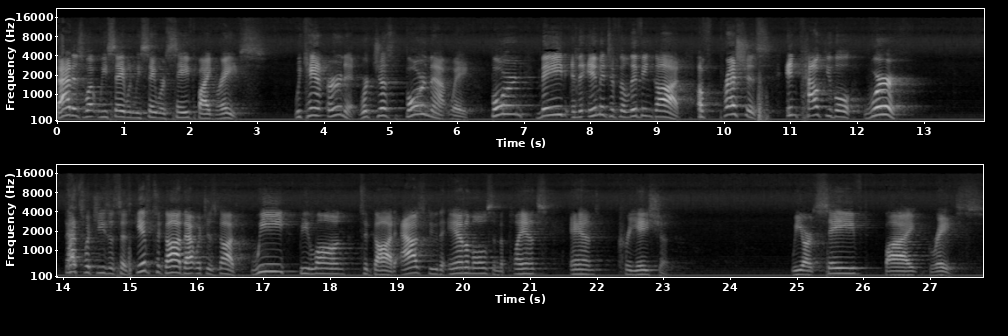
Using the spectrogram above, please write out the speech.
That is what we say when we say we're saved by grace. We can't earn it. We're just born that way. Born, made in the image of the living God, of precious, incalculable worth. That's what Jesus says. Give to God that which is God. We belong to God, as do the animals and the plants and creation. We are saved by grace.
